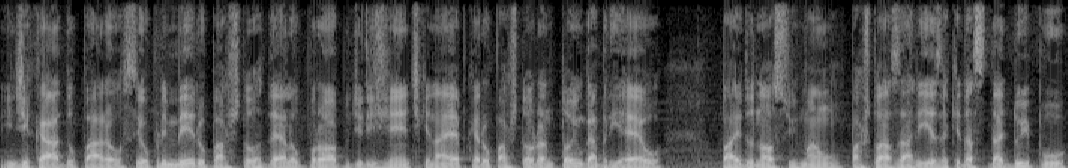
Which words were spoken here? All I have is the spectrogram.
indicado para o seu primeiro pastor dela, o próprio dirigente, que na época era o pastor Antônio Gabriel, pai do nosso irmão pastor Azarias, aqui da cidade do Ipu.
